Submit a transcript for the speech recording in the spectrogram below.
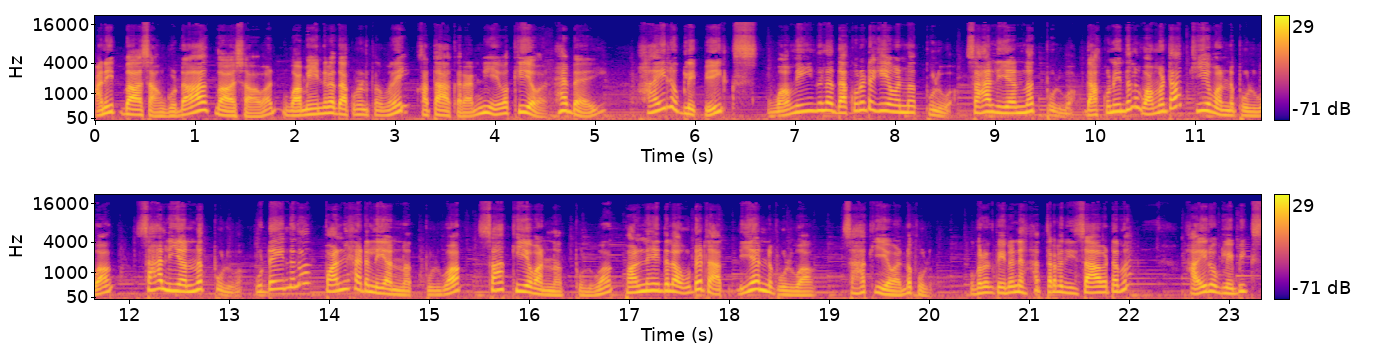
අනිත් භාසං ගොඩාක් භාෂාවන් වමේදල දකුණට තමයි කතා කරන්නේ ඒව කියවන් හැබැයි හයිරොගලිපික්ස් වමීදල දකුණට කියවන්නත් පුළුව සහ ලියන්නත් පුළුව දකුණඉදල වමටත් කියවන්න පුළුවන්. සහ ලියන්නත් පුළුව උඩ ඉඳලා පල් හැට ලියන්නත් පුළුවන්. සහ කියවන්නත් පුළුවන්. පල්ල ඉදලා උඩටත් ලියන්න පුළුවන්. සහ කියවන්න පුළුව ඔගලන් තියෙනන හතර දිසාාවටම හයිරෝගලිපික්ස්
